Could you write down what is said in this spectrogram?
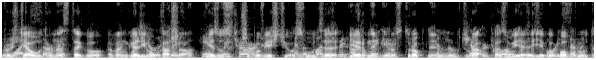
rozdziału 12 Ewangelii Łukasza Jezus w przypowieści o słudze wiernym i roztropnym, która ukazuje jego powrót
